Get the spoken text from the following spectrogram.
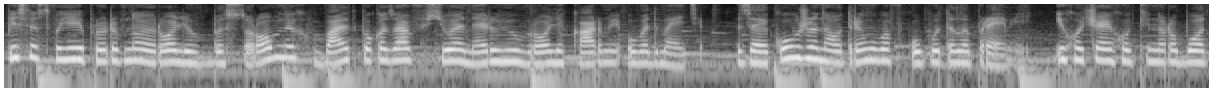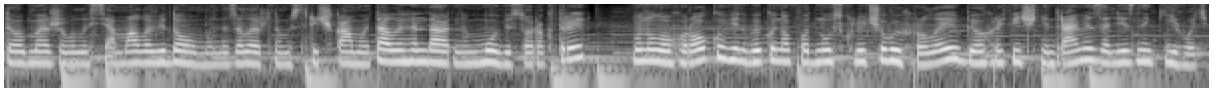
Після своєї проривної ролі в безсоромних Вайт показав всю енергію в ролі Кармі у ведмеді, за яку вже наотримував купу телепремій. І хоча його кінороботи обмежувалися маловідомими незалежними стрічками та легендарним муві 43, минулого року він виконав одну з ключових ролей у біографічній драмі Залізний кіготь,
